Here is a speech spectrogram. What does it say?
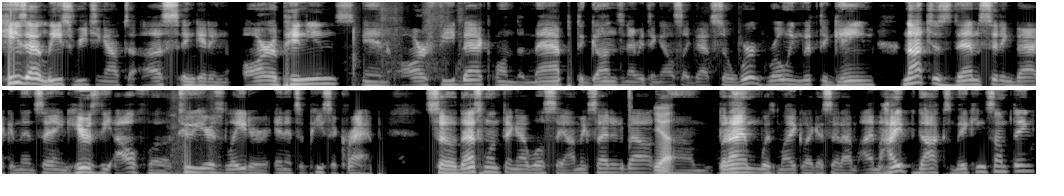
he's at least reaching out to us and getting our opinions and our feedback on the map, the guns, and everything else like that. So we're growing with the game, not just them sitting back and then saying, here's the alpha two years later and it's a piece of crap. So that's one thing I will say I'm excited about. Yeah. Um, but I am with Mike. Like I said, I'm, I'm hyped Doc's making something,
